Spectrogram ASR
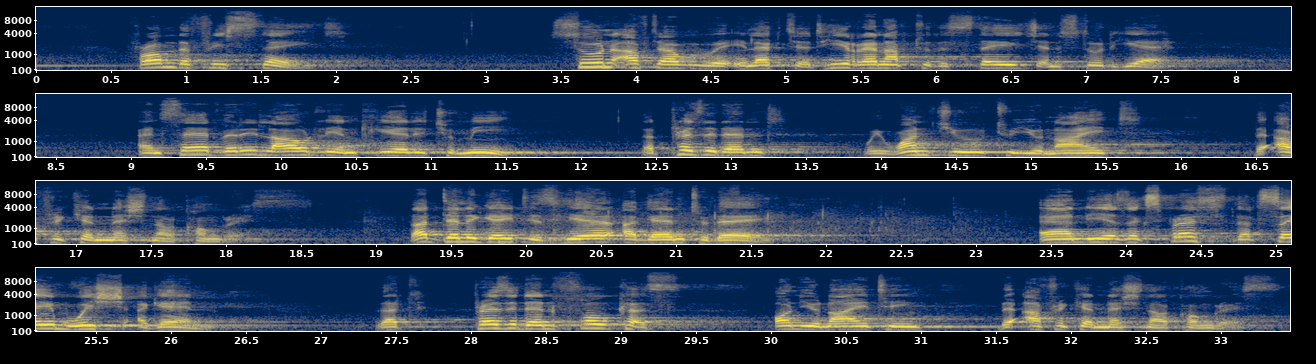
from the Free State. Soon after we were elected, he ran up to the stage and stood here and said very loudly and clearly to me that, President, we want you to unite the African National Congress. That delegate is here again today. And he has expressed that same wish again that President focus on uniting the African National Congress.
